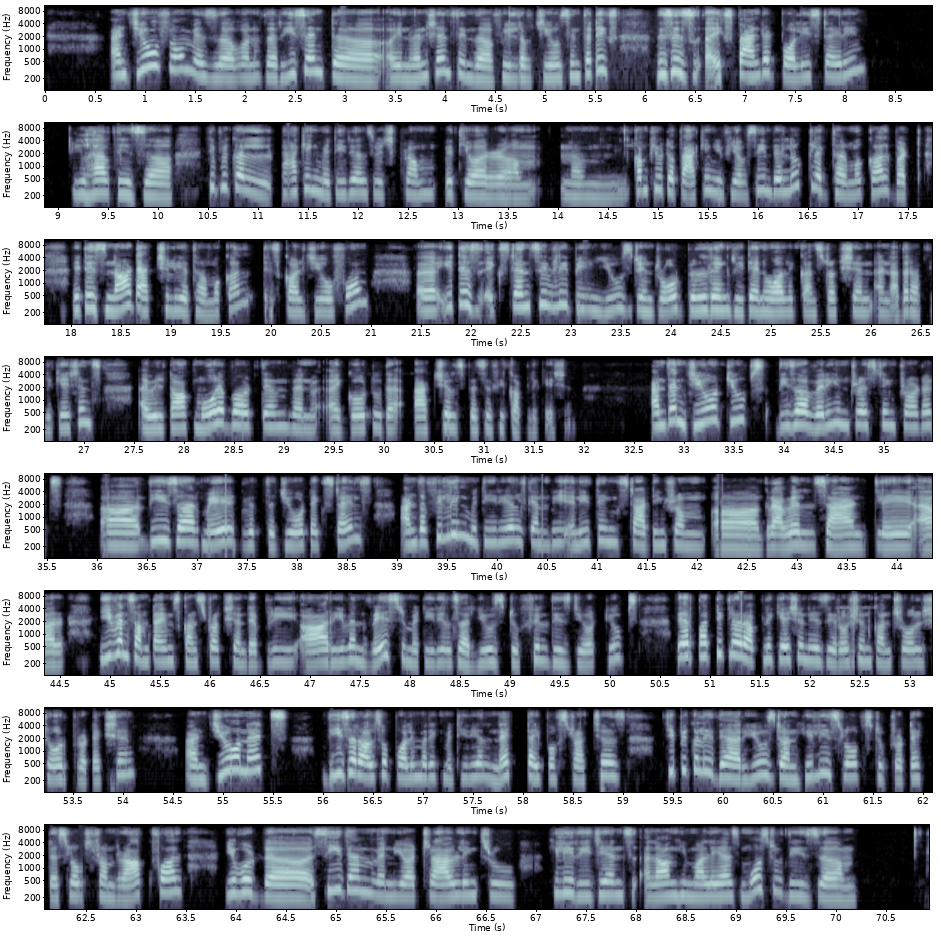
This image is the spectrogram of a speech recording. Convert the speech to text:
And geofoam is uh, one of the recent uh, inventions in the field of geosynthetics. This is expanded polystyrene. You have these uh, typical packing materials which come with your um, um, computer packing if you have seen they look like thermocol but it is not actually a thermocol. It is called geofoam uh, it is extensively being used in road building retaining wall construction and other applications. I will talk more about them when i go to the actual specific application and then geotubes, these are very interesting products. Uh, these are made with the geotextiles and the filling material can be anything starting from uh, gravel, sand, clay, or even sometimes construction debris or even waste materials are used to fill these geotubes. Their particular application is erosion control, shore protection, and geonets. These are also polymeric material net type of structures Typically, they are used on hilly slopes to protect the slopes from rockfall. You would uh, see them when you are traveling through hilly regions along Himalayas. Most of these um,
